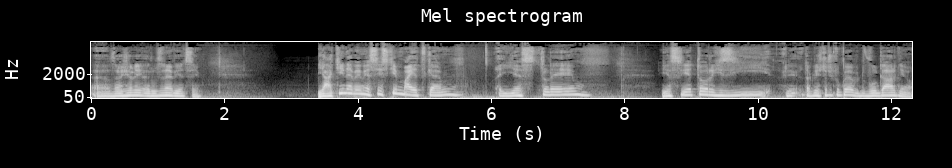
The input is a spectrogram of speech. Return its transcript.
e, zažili různé věci. Já ti nevím, jestli s tím majetkem, jestli, jestli je to rizí, tak když to řeknu úplně vulgárně, jo,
